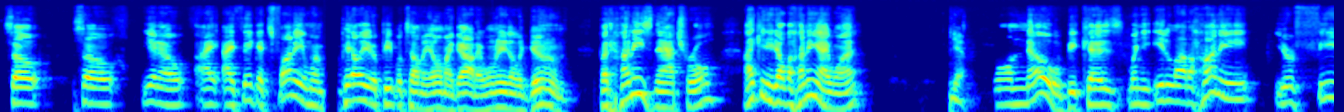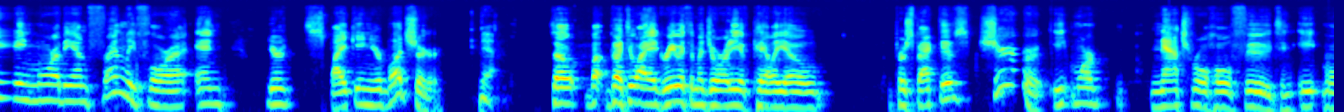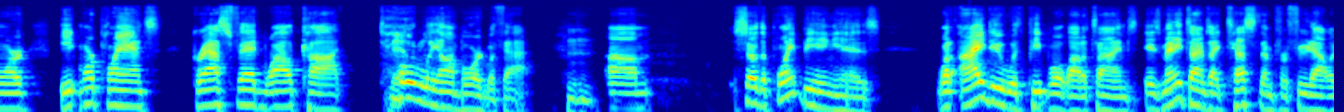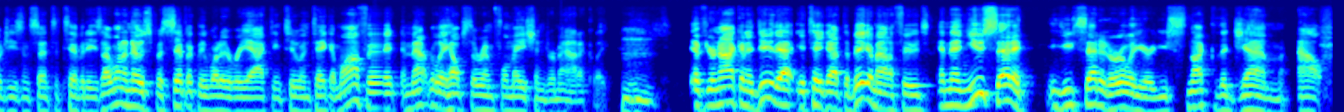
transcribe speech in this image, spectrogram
So, so you know, I, I think it's funny when paleo people tell me, oh my God, I won't eat a legume, but honey's natural. I can eat all the honey I want. Yeah. Well, no, because when you eat a lot of honey, you're feeding more of the unfriendly flora and you're spiking your blood sugar. Yeah. So, but but do I agree with the majority of paleo perspectives? Sure. Eat more natural whole foods and eat more, eat more plants, grass-fed, wild caught. Yeah. Totally on board with that. Mm-hmm. Um, so the point being is what I do with people a lot of times is many times I test them for food allergies and sensitivities. I want to know specifically what they're reacting to and take them off it. And that really helps their inflammation dramatically. Mm-hmm. If you're not going to do that, you take out the big amount of foods. And then you said it, you said it earlier, you snuck the gem out.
